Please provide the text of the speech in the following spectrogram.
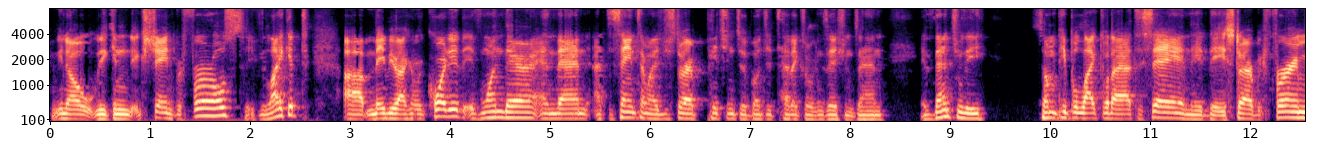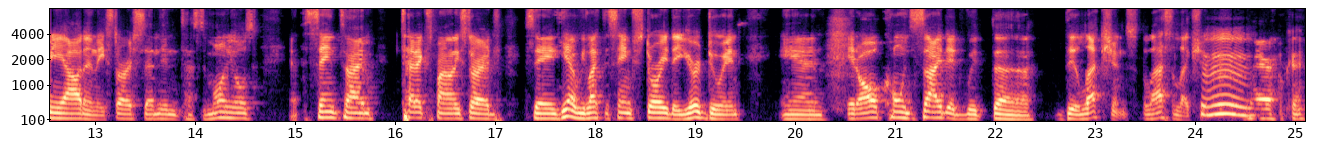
You know, we can exchange referrals if you like it. Uh, maybe I can record it if one there. And then at the same time, I just started pitching to a bunch of TEDx organizations. And eventually, some people liked what I had to say and they, they started referring me out and they started sending testimonials. At the same time, TEDx finally started saying, Yeah, we like the same story that you're doing. And it all coincided with the the elections, the last election, Mm. where Okay.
